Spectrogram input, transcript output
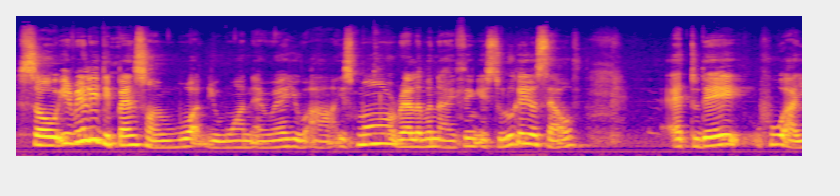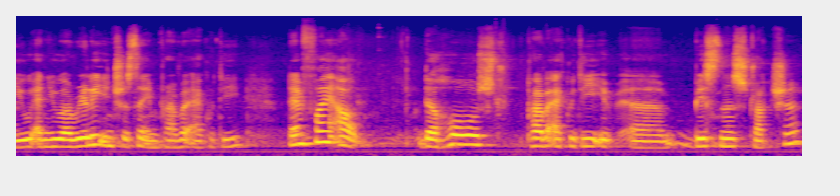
So it really depends on what you want and where you are. It's more relevant, I think, is to look at yourself. At today, who are you, and you are really interested in private equity, then find out the whole private equity uh, business structure.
